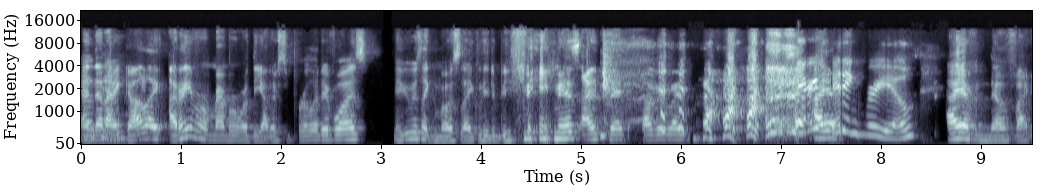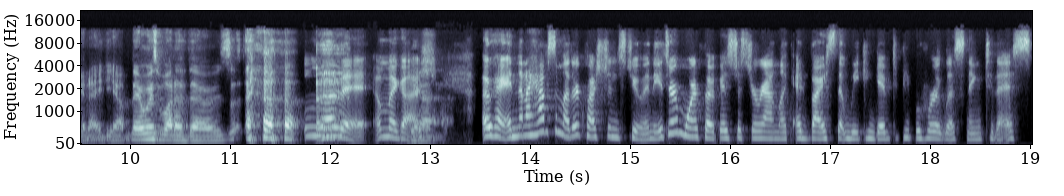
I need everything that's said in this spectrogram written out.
And okay. then I got like, I don't even remember what the other superlative was maybe it was like most likely to be famous. I think something like. Very I fitting have, for you. I have no fucking idea. There was one of those. Love it. Oh my gosh. Yeah. Okay. And then I have some other questions too. And these are more focused just around like advice that we can give to people who are listening to this.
